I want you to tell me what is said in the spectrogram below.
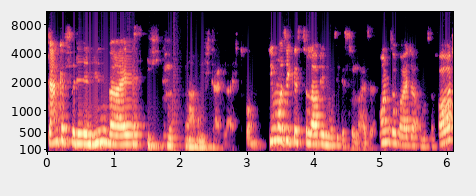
Danke für den Hinweis. Ich kümmere mich da gleich drum. Die Musik ist zu laut, die Musik ist zu leise und so weiter und so fort.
